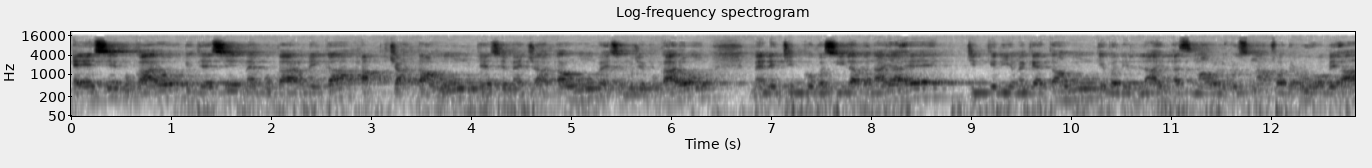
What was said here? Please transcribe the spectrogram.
ایسے پکارو کہ جیسے میں پکارنے کا حق چاہتا ہوں، جیسے میں چاہتا ہوں، ویسے مجھے پکارو۔ میں نے جن کو وسیلہ بنایا ہے، جن کے لیے میں کہتا ہوں کہ ولی اللہ الاسماء الحسنہ فدعو ہو بہا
